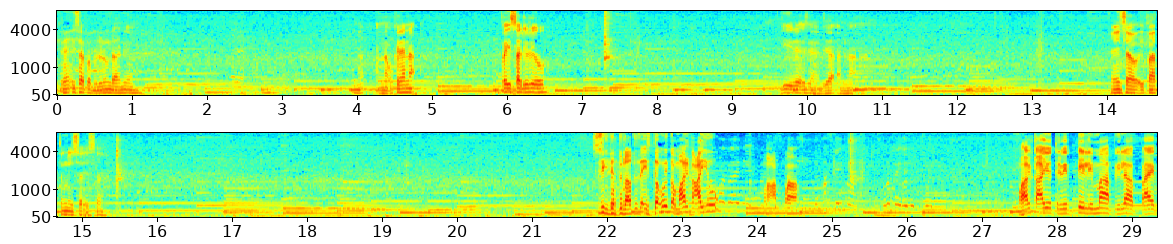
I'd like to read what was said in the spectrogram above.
Kaya isa pa, padulong daan yun. Na, na, okay na na. Pa isa diri oh. Di na siya, diya ana. Kaya isa, oh, ipatong ni isa isa. Sige, dato dato sa isda, uy, kamahal kayo. Papa. Mahal kayo, 350, lima, pila, 5,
